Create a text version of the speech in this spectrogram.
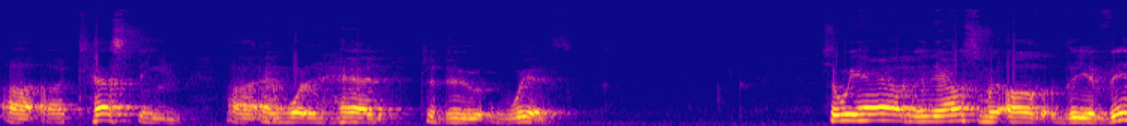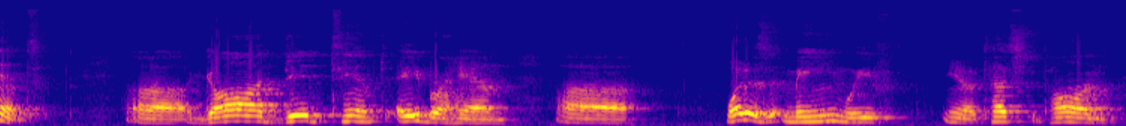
uh, uh, testing uh, and what it had to do with. So we have the announcement of the event. God did tempt Abraham what does it mean? We've you know touched upon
